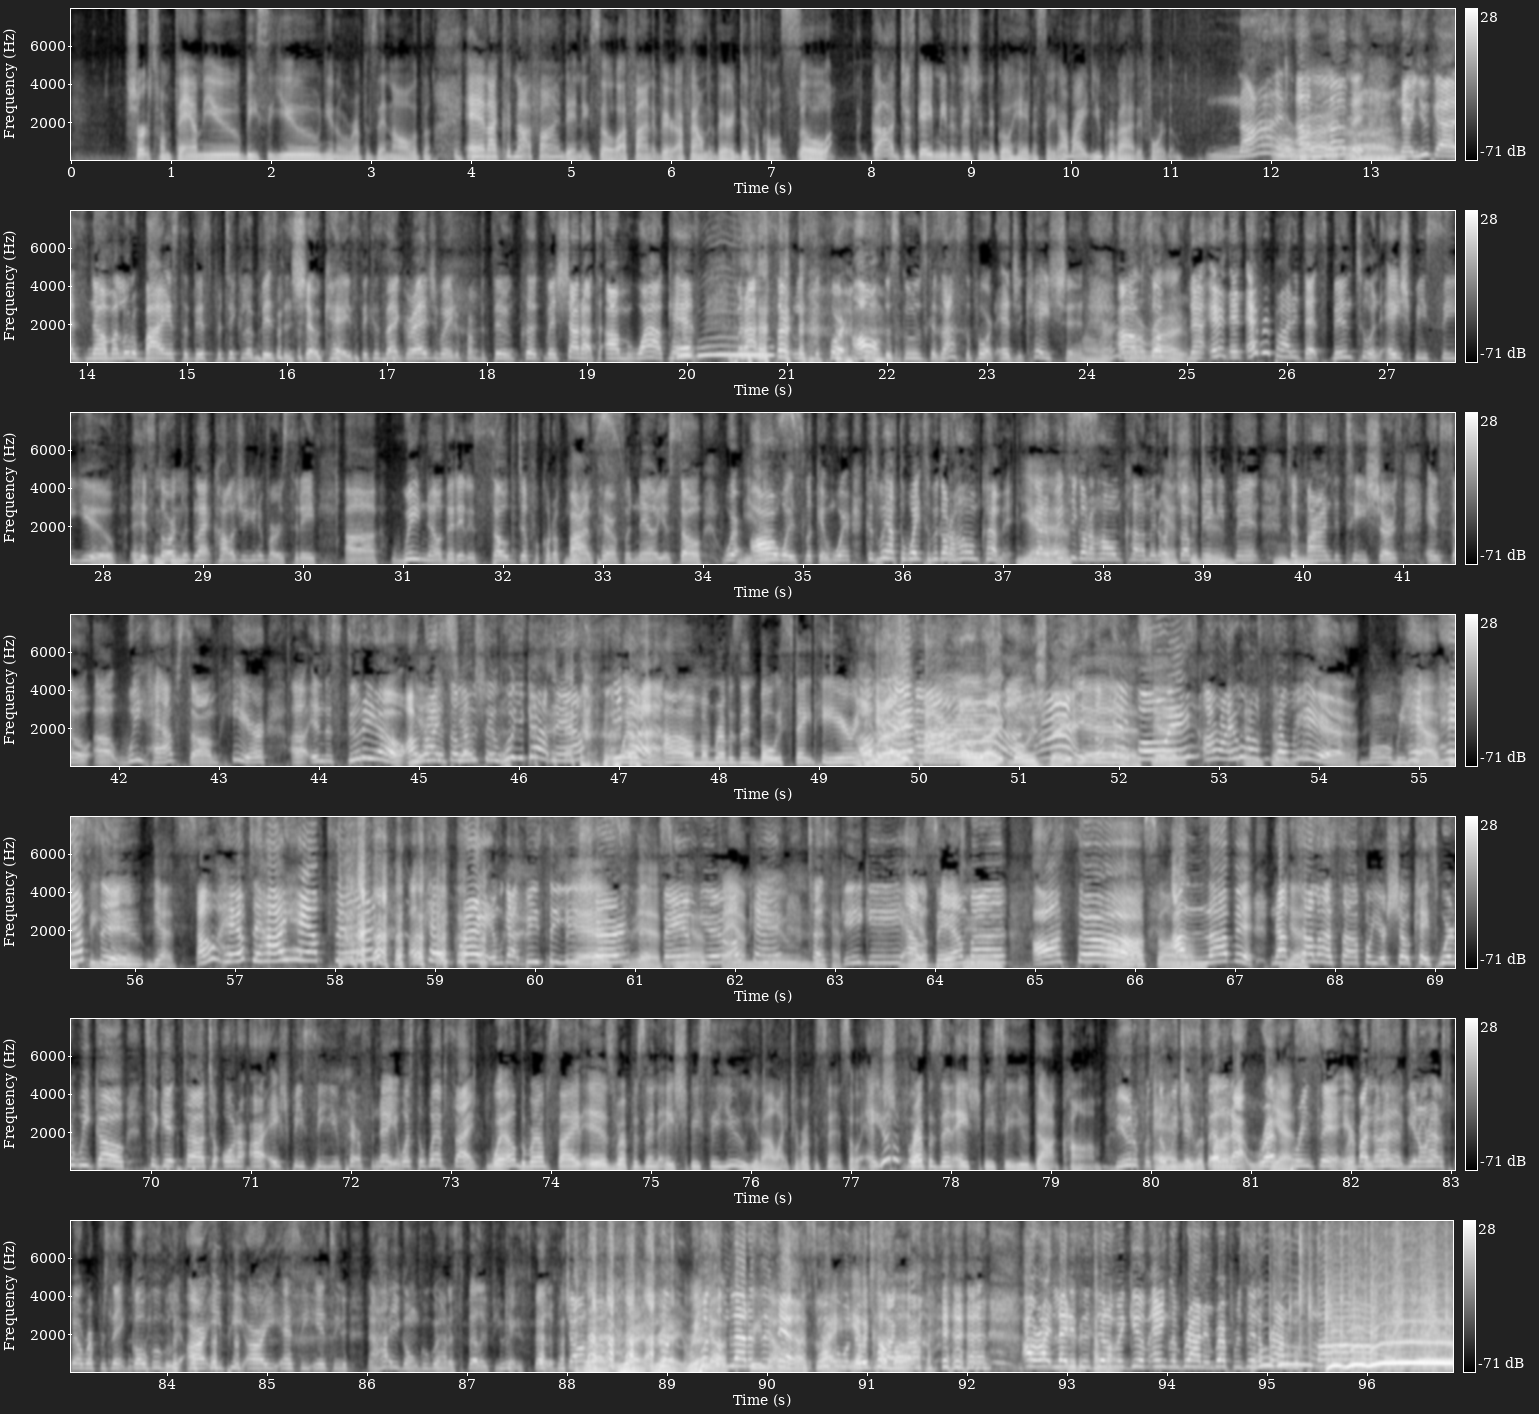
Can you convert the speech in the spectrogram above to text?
Shirts from FAMU, BCU, you know, representing all of them, and I could not find any. So I find it very, I found it very difficult. So God just gave me the vision to go ahead and say, "All right, you provide it for them." Nice. All I love it. Wow. Now, you guys know I'm a little biased to this particular business showcase because I graduated from Bethune Cookman. Shout out to all my Wildcats, but I certainly support all the schools because I support education. All right. Um, All so right. now, and, and everybody that's been to an HBCU, a historically Mm-hmm. black college or university, uh, we know that it is so difficult to find Yes. paraphernalia. So we're Yes. always looking where, because we have to wait till we go to homecoming. You got to wait till you go to homecoming or Yes, some big do. event to find the t-shirts. And so uh, we have some here uh, in the studio. All right, Yes, so let me yes, see who you got now. Who you well, got? um, I'm representing Bowie State here. And All Okay, right. Pirates. All right, Bowie nice. State. Okay, Yes, boy. yes. All right, who And else is over here? Well, we Ha- have Hampton. BCU. Yes. Oh, Hampton. Hi, Hampton. okay, great. And we got BCU Yes, shirts yes, and FAMU. have FAMU, Okay. and we have- Tuskegee, Yes, we Alabama. Do. Awesome. Awesome. I love it. Now Yes. tell us uh, for your showcase, where do we go to get uh, to order our HBCU paraphernalia? What's the website? Well, the website is represent HBCU. You know, I like to represent. So H- Beautiful. representhbcu.com. Beautiful. So we And you just will spell it out. Represent. Yes, Everybody know how, if you don't know how to spell represent, go Google it. R E P R E S E N T. Now how you gonna Google how to spell it if you can't spell it? But y'all know Right, right, right, We right. Put know, some letters in know, there. that's Google right. will know It'll what you're come talking about. All right, ladies It'll and gentlemen, up. give England Brown and represent a round of applause. Thank you,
